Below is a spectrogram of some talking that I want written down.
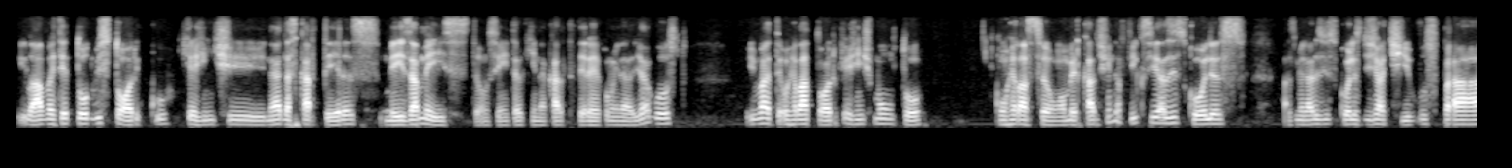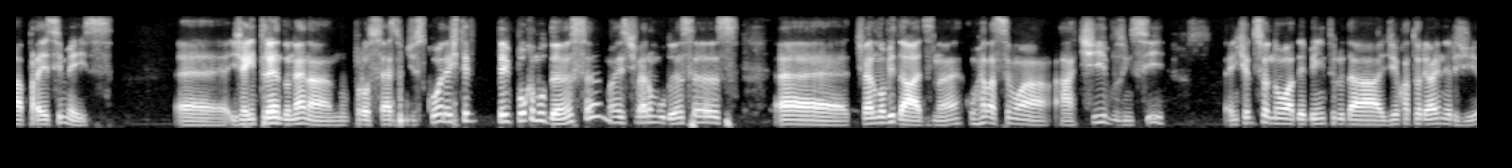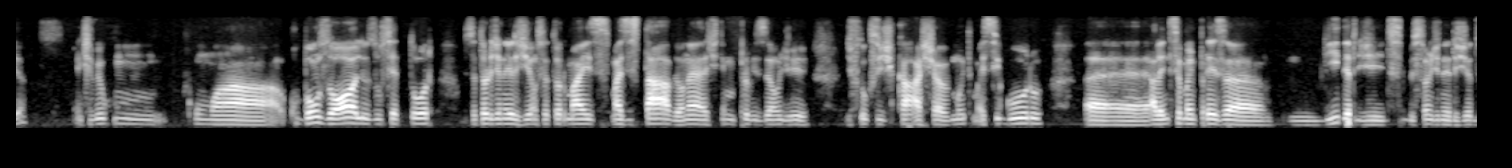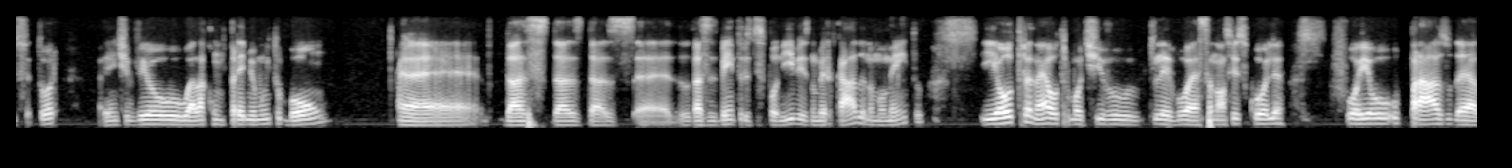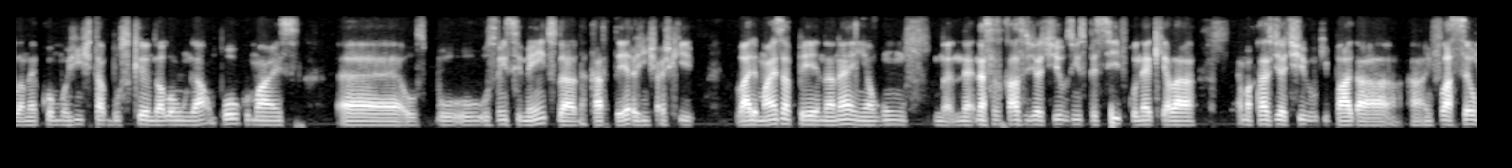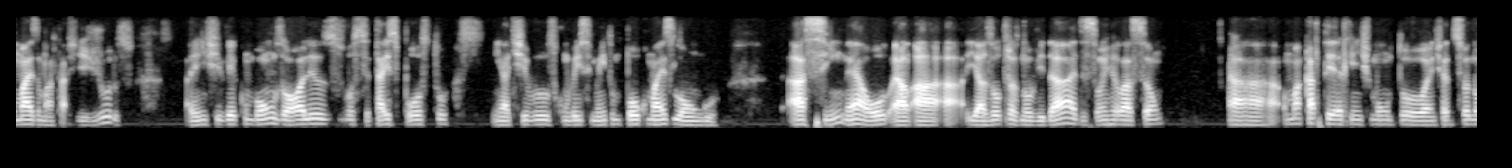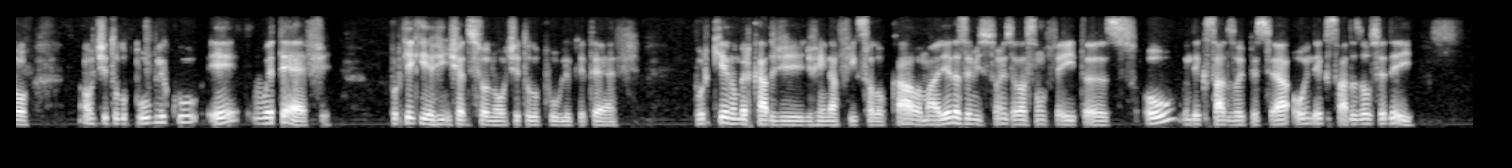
E lá vai ter todo o histórico que a gente, né, das carteiras mês a mês. Então você entra aqui na carteira recomendada de agosto, e vai ter o relatório que a gente montou com relação ao mercado de renda fixa e as escolhas, as melhores escolhas de ativos para esse mês. É, já entrando né, na, no processo de escolha, a gente teve, teve pouca mudança, mas tiveram mudanças, é, tiveram novidades. Né? Com relação a, a, ativos em si, a gente adicionou a debênture da, de Equatorial Energia, a gente viu com, com, com bons olhos o setor o setor de energia é um setor mais, mais estável, né? A gente tem uma previsão de, de fluxo de caixa muito mais seguro, é, além de ser uma empresa líder de distribuição de energia do setor, a gente viu ela com um prêmio muito bom é, das, das, das, é, das debêntures disponíveis no mercado no momento. E outra, né, outro motivo que levou a essa nossa escolha foi o, o prazo dela, né, como a gente está buscando alongar um pouco mais é, os, os, vencimentos da, da, carteira, a gente acha que vale mais a pena, né, em alguns, né, né, nessas classes de ativos em específico, né, que ela é uma classe de ativo que paga a, a inflação mais uma taxa de juros, a gente vê com bons olhos você está exposto em ativos com vencimento um pouco mais longo. Assim, né, a, a, a, e as outras novidades são em relação a uma carteira que a gente montou, a gente adicionou ao título público e o ETF. Por que, que a gente adicionou o título público ETF? Porque no mercado de, de, renda fixa local, a maioria das emissões elas são feitas ou indexadas ao IPCA ou indexadas ao CDI.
